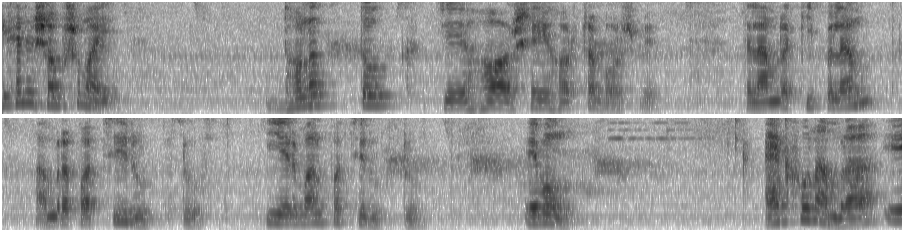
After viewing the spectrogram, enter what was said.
এখানে সবসময় ধনাত্মক যে হর, সেই হরটা বসবে। তাহলে আমরা কি পেলাম? আমরা পাচ্ছি রুট টু ই এর মান পাচ্ছি রুট টু এবং এখন আমরা এ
